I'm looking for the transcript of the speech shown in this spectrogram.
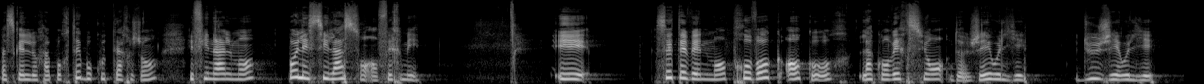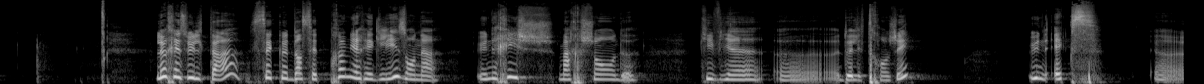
parce qu'elle leur apportait beaucoup d'argent, et finalement, Paul et Silas sont enfermés. Et cet événement provoque encore la conversion d'un géolier, du géolier. Le résultat, c'est que dans cette première église, on a une riche marchande qui vient euh, de l'étranger, une ex euh,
